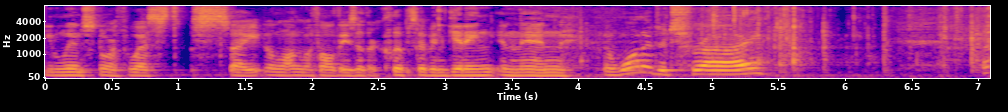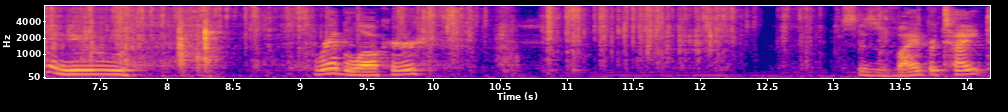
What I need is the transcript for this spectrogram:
the Lynch Northwest site along with all these other clips I've been getting. And then I wanted to try a new thread locker. This is Vibratite.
